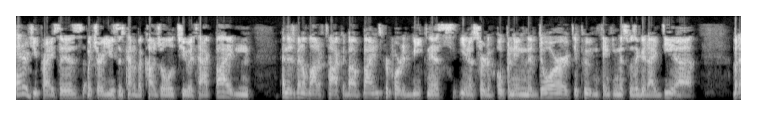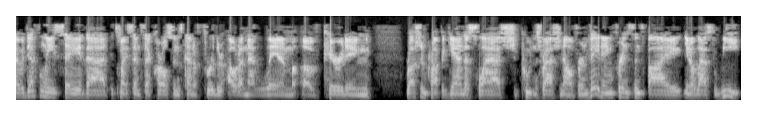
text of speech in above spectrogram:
energy prices, which are used as kind of a cudgel to attack Biden. And there's been a lot of talk about Biden's purported weakness, you know, sort of opening the door to Putin thinking this was a good idea. But I would definitely say that it's my sense that Carlson's kind of further out on that limb of parroting Russian propaganda slash Putin's rationale for invading. For instance, by, you know, last week,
